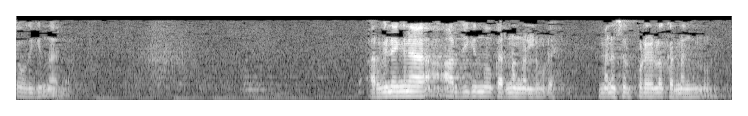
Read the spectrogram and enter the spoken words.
ചോദിക്കുന്നതല്ല. അറിവിനെങ്ങനെ ആർജിക്കുന്നു കർണങ്ങളിലൂടെ മനസ്സുൾപ്പെടെയുള്ള കർണങ്ങളിലൂടെ?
